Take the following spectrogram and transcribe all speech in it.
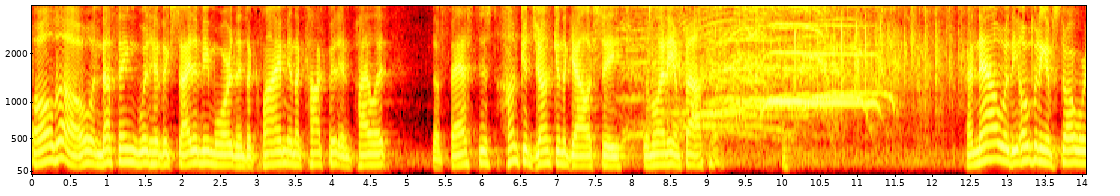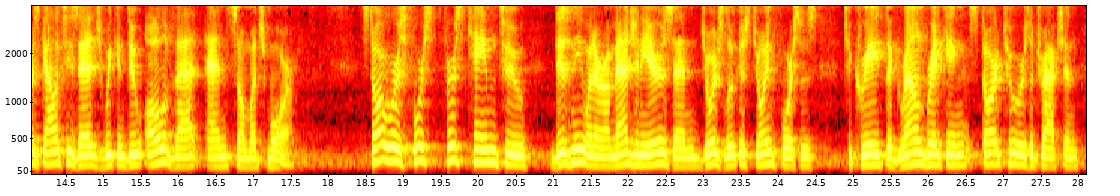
Although nothing would have excited me more than to climb in the cockpit and pilot the fastest hunk of junk in the galaxy, the Millennium Falcon. and now, with the opening of Star Wars Galaxy's Edge, we can do all of that and so much more. Star Wars first, first came to Disney when our Imagineers and George Lucas joined forces to create the groundbreaking Star Tours attraction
